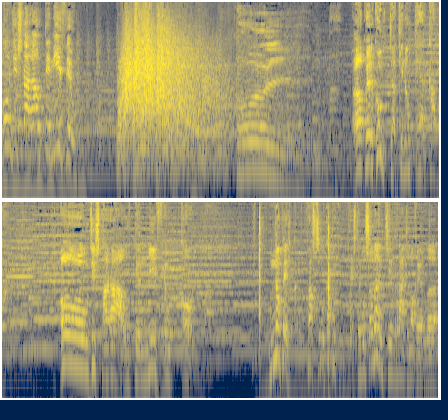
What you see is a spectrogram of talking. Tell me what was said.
onde estará o temível? A pergunta que não quer calar. Onde estará o temível Coleman? Não perca o próximo capítulo desta emocionante radionovela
